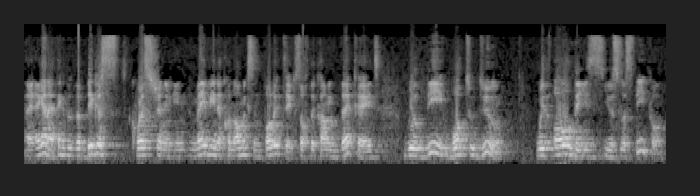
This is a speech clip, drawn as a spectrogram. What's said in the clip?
Again, I think that the biggest question, in, maybe in economics and politics of the coming decades, will be what to do with all these useless people.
